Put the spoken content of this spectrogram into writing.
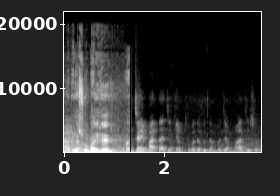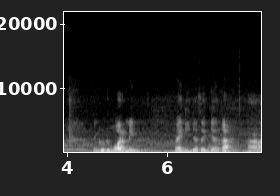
મારી યશુભાઈ છે જય માતાજી કેમ છો બધા બધા મજામાં જ છો? ગુડ મોર્નિંગ વાગી ગયા થઈ ગયા કા? હા.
